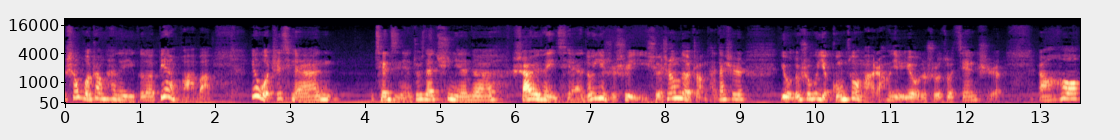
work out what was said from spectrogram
生活状态的一个变化吧。因为我之前前几年就是在去年的十二月份以前，都一直是以学生的状态，但是有的时候也工作嘛，然后也也有的时候做兼职，然后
